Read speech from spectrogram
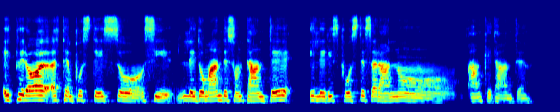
e però al tempo stesso sì, le domande sono tante e le risposte saranno anche tante.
